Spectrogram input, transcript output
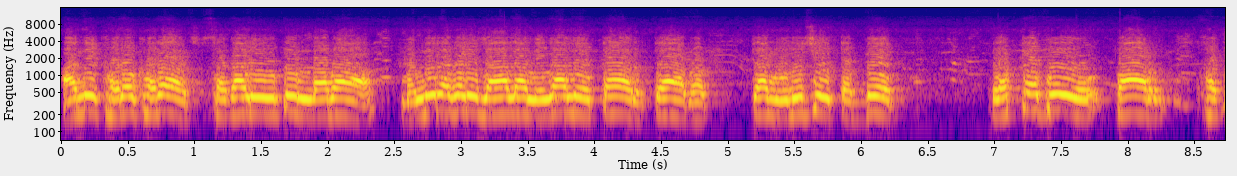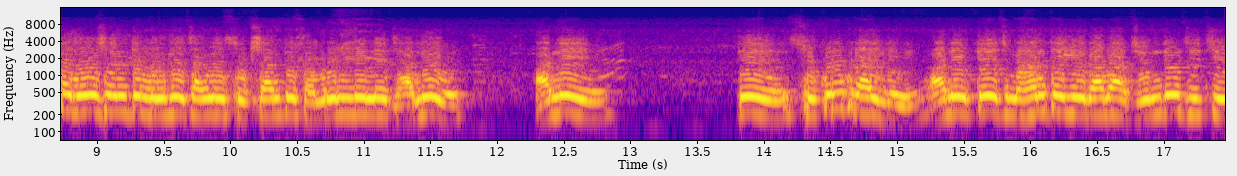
आणि खरोखरच सकाळी उठून बाबा मंदिराकडे जायला निघाले तर त्या त्या मुलीची तब्येत रक्तपू फार खतम होऊ शकते ती मुलगी चांगली सुखशांती समृद्धीने झाली. आणि ते सुखरूप राहिले. आणि तेच महानतेगी बाबा जिंदेजीची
